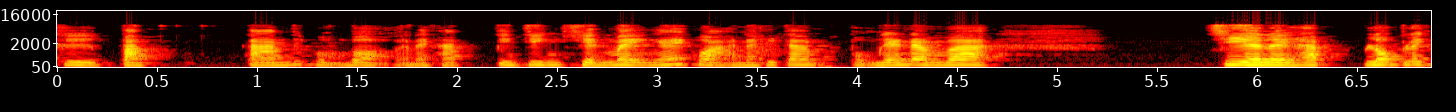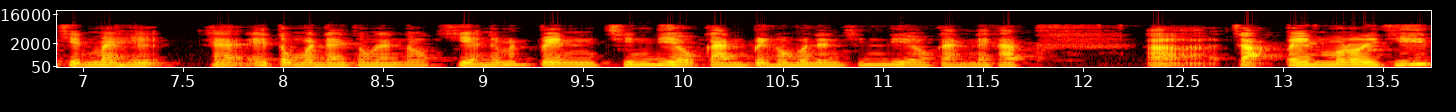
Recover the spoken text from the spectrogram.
คือปรับตามที่ผมบอกนะครับ จริง ๆ เขียนใหม่ง่ายกว่านะพี่ตั้มผมแนะนำว่าเชียร์เลยครับ ลบและเขียนใหม่เถอะนะไอ้ตรงบันไดตรงนั้นเนาะเขียนให้มันเป็นชิ้นเดียวกันเป็นคอมโพเนนต์ชิ้นเดียวกันนะครับ จะเป็น monolithic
